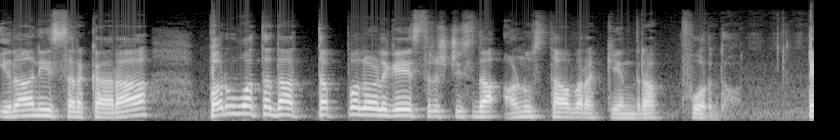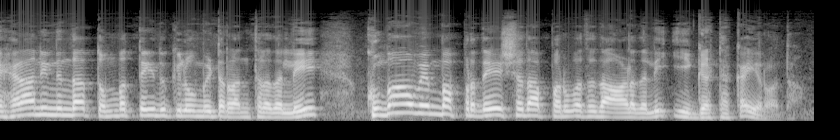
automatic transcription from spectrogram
ಇರಾನಿ ಸರ್ಕಾರ ಪರ್ವತದ ತಪ್ಪಲೊಳಗೆ ಸೃಷ್ಟಿಸಿದ ಅಣುಸ್ಥಾವರ ಕೇಂದ್ರ ಫೋರ್ದೋ. ಟೆಹರಾನಿನಿಂದ ತೊಂಬತ್ತೈದು ಕಿಲೋಮೀಟರ್ ಅಂತರದಲ್ಲಿ ಕುಮಾವ್ ಎಂಬ ಪ್ರದೇಶದ ಪರ್ವತದ ಆಳದಲ್ಲಿ ಈ ಘಟಕ ಇರೋದು.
